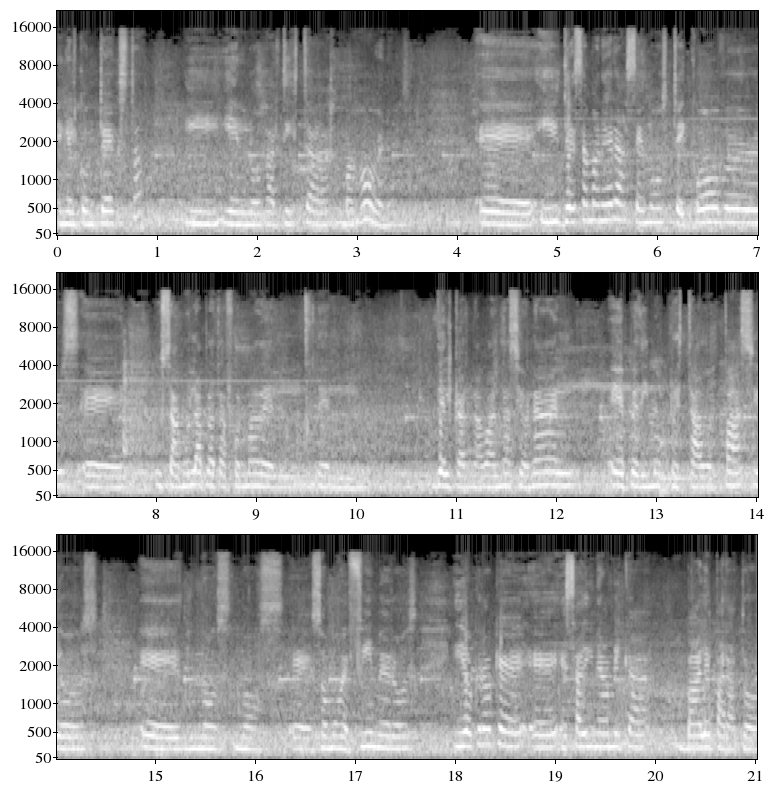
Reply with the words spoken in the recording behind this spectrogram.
en el contexto y, en los artistas más jóvenes. Eh, y de esa manera hacemos takeovers, eh, usamos la plataforma del, del, Carnaval Nacional, eh, pedimos prestado espacios, nos, nos somos efímeros. Y yo creo que eh, esa dinámica vale para todo,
